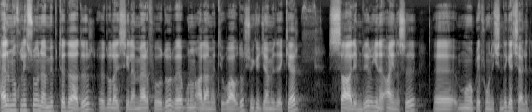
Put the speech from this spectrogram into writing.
El muhlisune müptedadır. E, dolayısıyla merfudur ve bunun alameti vav'dur. Çünkü cemüdekker salimdir. Yine aynısı e, mukifun içinde geçerlidir.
